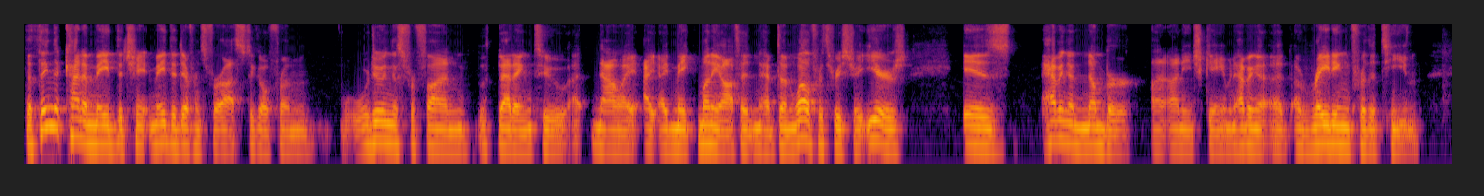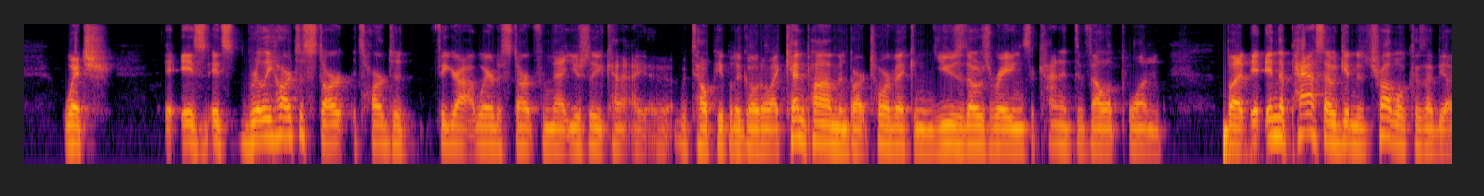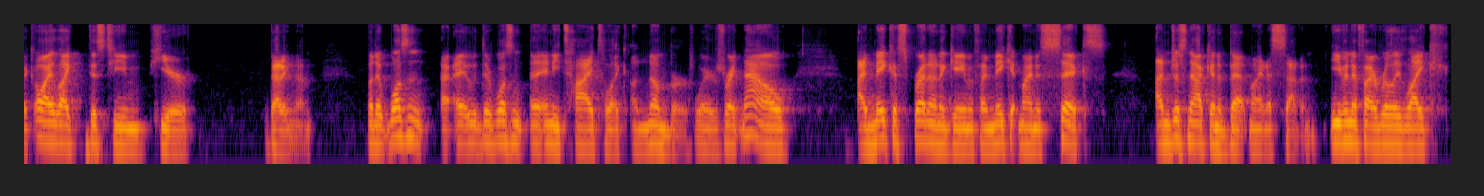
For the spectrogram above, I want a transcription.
the thing that kind of made the cha- made the difference for us to go from we're doing this for fun with betting to uh, now I, I, make money off it and have done well for three straight years is having a number on, on each game and having a, a, rating for the team which is it's really hard to start. It's hard to figure out where to start from that. Usually kind of i would tell people to go to like KenPom and bart torvik and use those ratings to kind of develop one. But in the past i would get into trouble because i'd be like oh i like this team here betting them but it wasn't it, there wasn't any tie to like a number. Whereas right now i make a spread on a game. If i make it minus six i'm just not going to bet minus seven. Even if i really like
